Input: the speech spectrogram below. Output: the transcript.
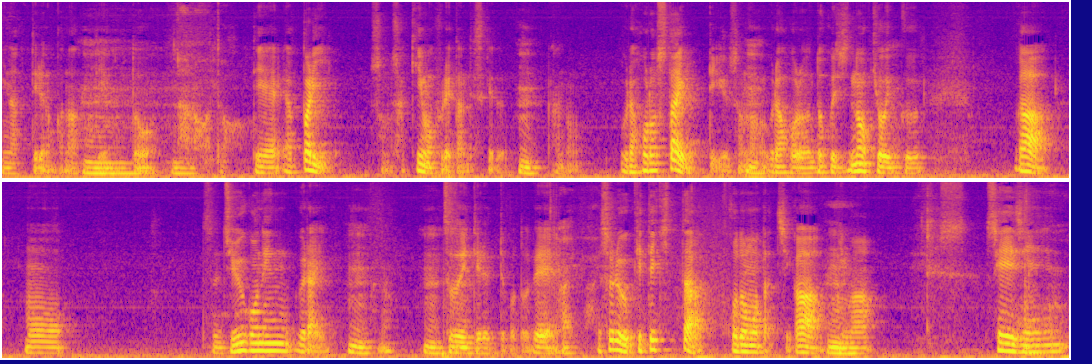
になってるのかなっていうのと、うん。なるほど。でやっぱりそのさっきも触れたんですけどうん。あの裏ホロスタイルっていうそのうん。裏ホロ独自の教育がもうその15年ぐらいうん。かなうん。続いてるってことで、はいはい。それを受けてきた子どもたちがうん。今、成人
